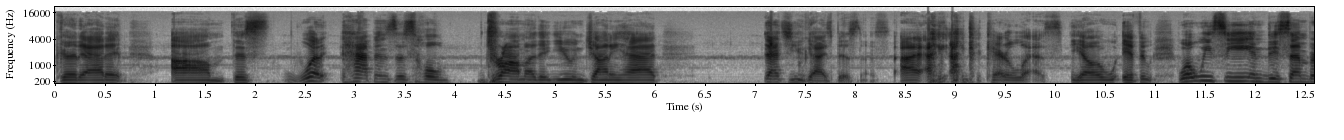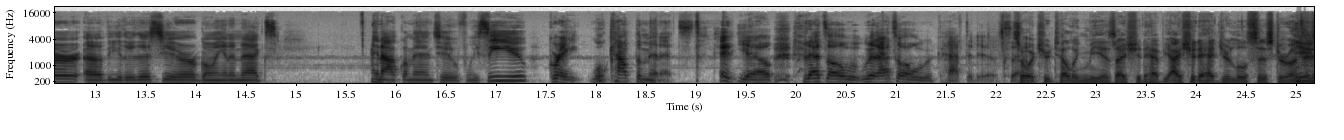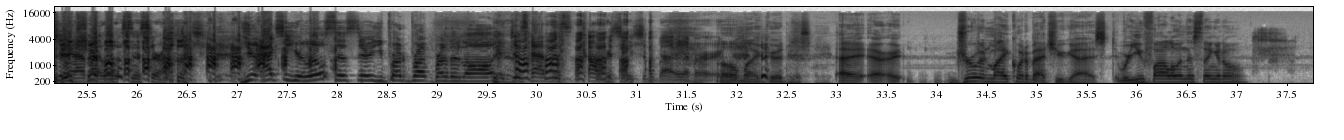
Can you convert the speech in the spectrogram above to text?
good at it. Um, this what happens, this whole drama that you and Johnny had, that's you guys' business. I, I, I could care less. You know, if it, what we see in December of either this year or going into next in Aquaman 2, if we see you, great. We'll count the minutes. you know, that's all. That's all we have to do. So, So what you're telling me is I should have you. I should have had your little sister on you the should have my show. little sister on. You actually, your little sister, you brought, brought brother-in-law, and just have this conversation about Amber Heard. Oh my goodness, uh, uh, Drew and Mike. What about you guys? Were you following this thing at all?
